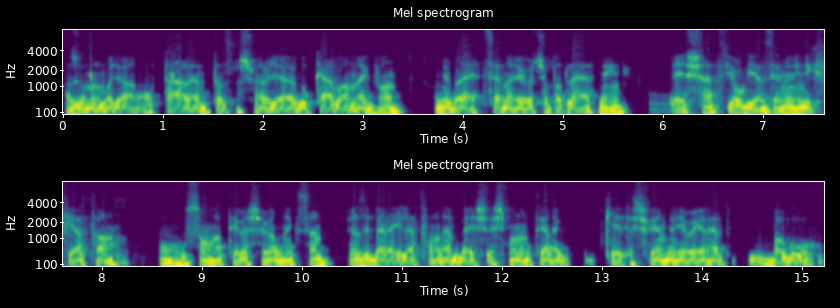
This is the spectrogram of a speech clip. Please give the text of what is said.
Azt gondolom, hogy a, a talent az most már ugye Lukával megvan, amivel egyszer nagyon jó csapat lehetnénk, és hát Jogi azért még mindig fiatal, 26 éves, jól emlékszem, ő azért beleillett volna ebbe, és, és mondom tényleg két és fél millió érhet Bagó,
